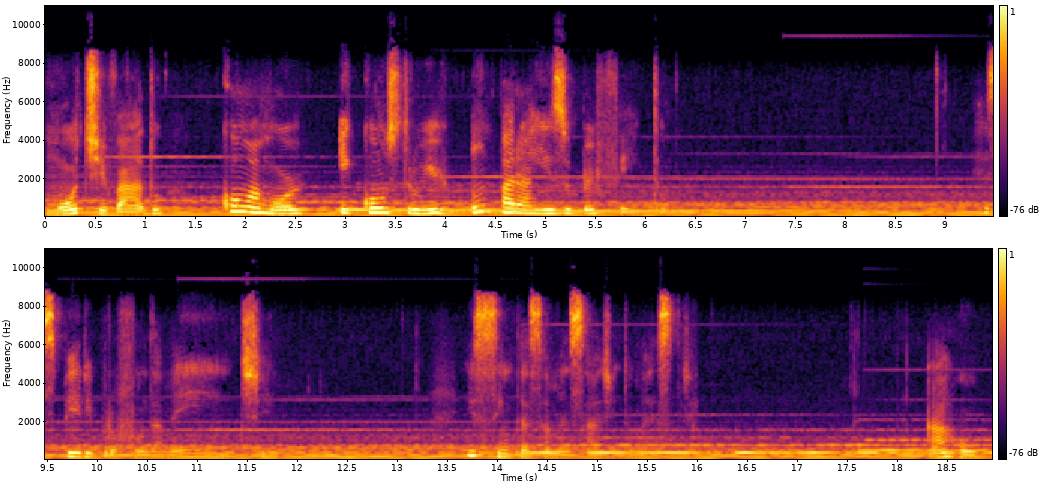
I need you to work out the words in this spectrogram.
motivado com amor e construir um paraíso perfeito. Respire profundamente e sinta essa mensagem do Mestre. Arro.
